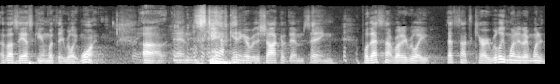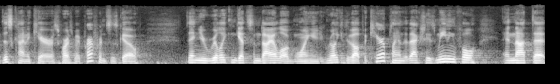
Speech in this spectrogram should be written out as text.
of us asking them what they really want, uh, and staff getting over the shock of them saying, well, that's not what I really, that's not the care I really wanted. I wanted this kind of care as far as my preferences go. Then you really can get some dialogue going and you really can develop a care plan that actually is meaningful and not that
